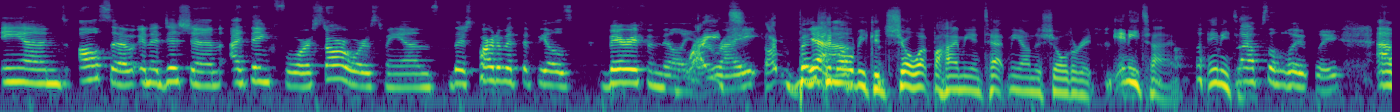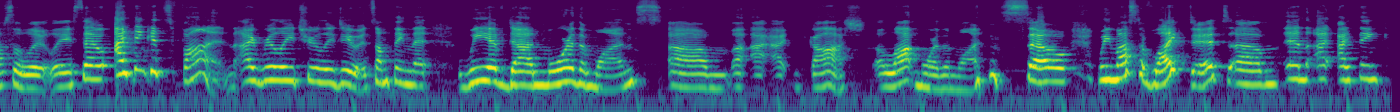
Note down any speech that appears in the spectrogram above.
and also in addition i think for star wars fans there's part of it that feels very familiar, right? right? Ben yeah. Kenobi could show up behind me and tap me on the shoulder at any time. Anytime. absolutely. Absolutely. So I think it's fun. I really truly do. It's something that we have done more than once. Um I, I gosh, a lot more than once. So we must have liked it. Um and I, I think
